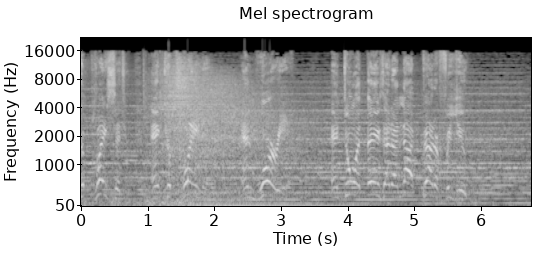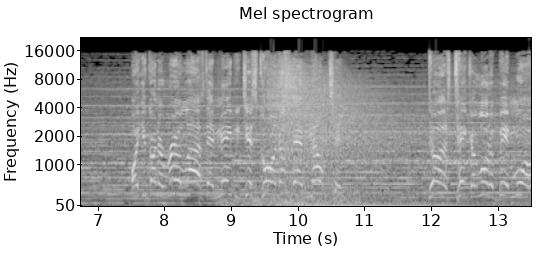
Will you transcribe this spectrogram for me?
Complacent and complaining and worrying and doing things that are not better for you. Are you gonna realize that maybe just going up that mountain does take a little bit more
